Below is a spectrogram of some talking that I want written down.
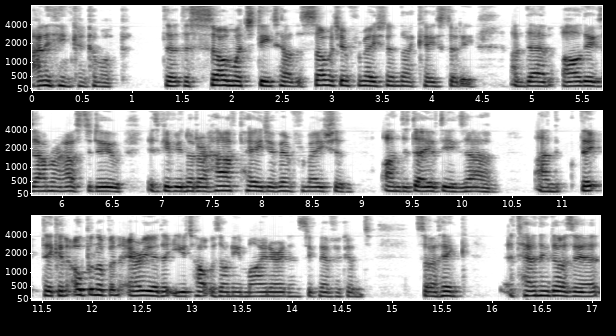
anything can come up. There's so much detail, there's so much information in that case study, and then all the examiner has to do is give you another half page of information on the day of the exam, and they, they can open up an area that you thought was only minor and insignificant so I think attending those uh,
